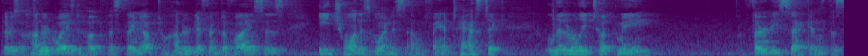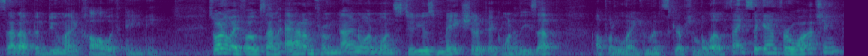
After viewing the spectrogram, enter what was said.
There's a hundred ways to hook this thing up to a hundred different devices. Each one is going to sound fantastic. Literally took me 30 seconds to set up and do my call with Amy. So anyway, folks, I'm Adam from 911 Studios. Make sure to pick one of these up. I'll put a link in the description below. Thanks again for watching.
